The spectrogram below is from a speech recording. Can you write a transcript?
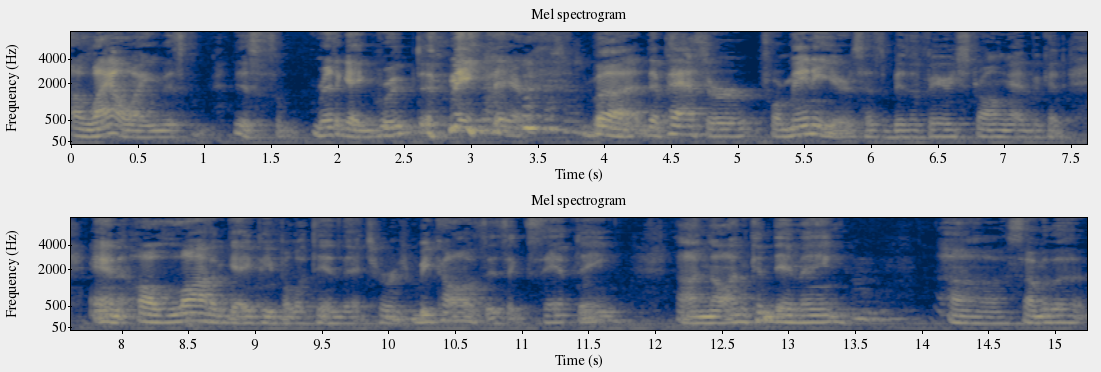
allowing this this renegade group to meet there. but the pastor, for many years, has been a very strong advocate, and a lot of gay people attend that church because it's accepting, uh, non-condemning. Uh, some of the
